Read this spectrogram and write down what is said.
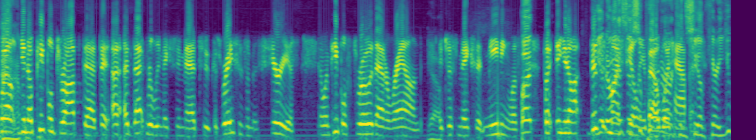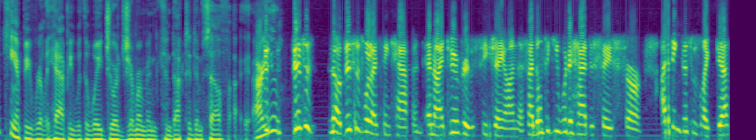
Well, you know, people drop that. That, uh, that really makes me mad too because racism is serious, and when people throw that around, Yeah. it just makes it meaningless. But, but you know, this you is know, my feeling about what happened. concealed carry, you can't be really happy with the way George Zimmerman conducted himself. Are you? This is no. This is what I think happened, and I do agree with CJ on this. I don't think he would have had to say "sir." I think this was like death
